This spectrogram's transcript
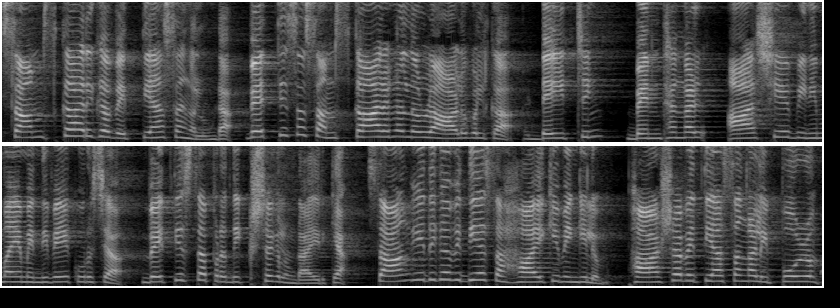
സാംസ്കാരിക വ്യത്യാസങ്ങളുണ്ട്. വ്യത്യസ്ത സംസ്കാരങ്ങളിൽ നിന്നുള്ള ആളുകൾക്ക് ഡേറ്റിംഗ് ബന്ധങ്ങൾ ആശയവിനിമയം എന്നിവയെക്കുറിച്ച് വ്യത്യസ്ത പ്രതീക്ഷകളുണ്ടായിരിക്കാം. സാങ്കേതിക വിദ്യ സഹായിക്കുമെങ്കിലും ഭാഷാ വ്യത്യാസങ്ങൾ ഇപ്പോഴും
